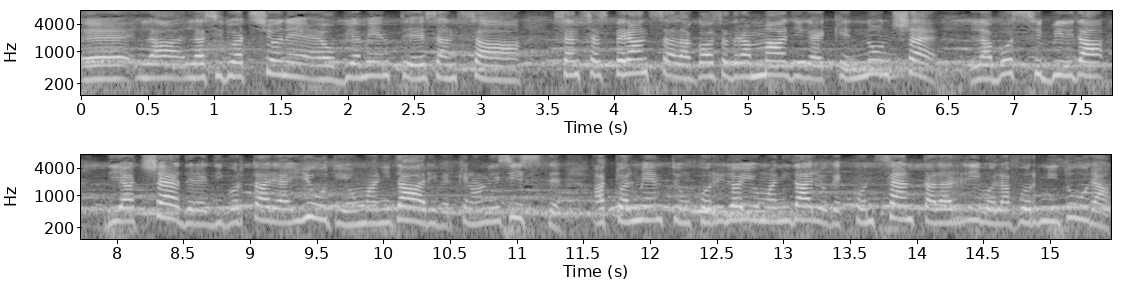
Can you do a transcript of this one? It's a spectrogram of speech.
eh, la, la, situazione è ovviamente senza, senza, speranza, la cosa drammatica è che non c'è la possibilità di accedere, di portare aiuti umanitari perché non esiste attualmente un corridoio umanitario che consenta l'arrivo e la fornitura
